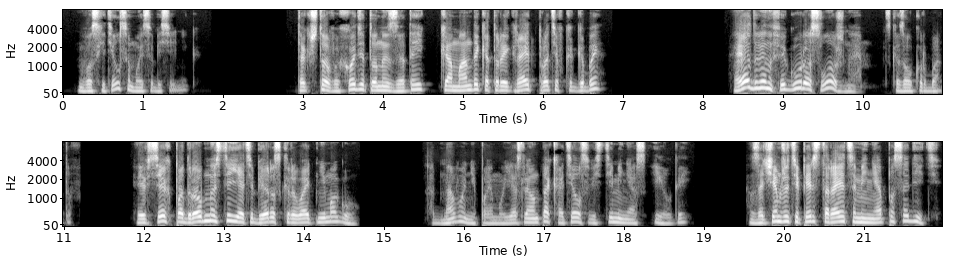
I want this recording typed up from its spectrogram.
— восхитился мой собеседник. Так что, выходит, он из этой команды, которая играет против КГБ? Эдвин — фигура сложная, — сказал Курбатов. «И всех подробностей я тебе раскрывать не могу. Одного не пойму, если он так хотел свести меня с Илгой, зачем же теперь старается меня посадить?»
